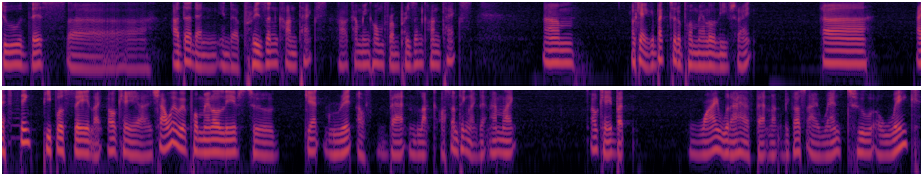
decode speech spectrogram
do this uh, other than in the prison context, uh, coming home from prison context. Um, okay, back to the pomelo leaves, right? Uh, I think people say like, okay, uh, shower with pomelo leaves to get rid of bad luck or something like that. I'm like, okay, but why would I have bad luck? Because I went to a wake.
